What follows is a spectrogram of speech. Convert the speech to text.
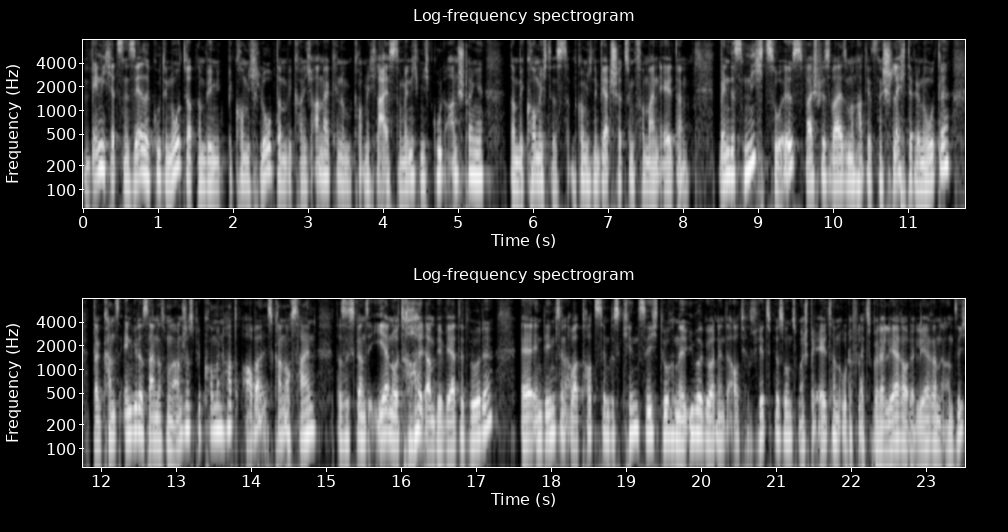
wenn ich jetzt eine sehr, sehr gute Note habe, dann bekomme ich Lob, dann bekomme ich Anerkennung, bekomme ich Leistung. Wenn ich mich gut anstrenge, dann bekomme ich das, dann bekomme ich eine Wertschätzung von meinen Eltern. Wenn das nicht so ist, beispielsweise man hat jetzt eine schlechtere Note, dann kann es entweder sein, dass man einen Anschluss bekommen hat, aber es kann auch sein, dass das Ganze eher neutral dann bewertet wurde, äh, in dem Sinn aber trotzdem das Kind sich durch eine übergeordnete Autoritätsperson, zum Beispiel Eltern oder vielleicht sogar der Lehrer oder Lehrerin an sich,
